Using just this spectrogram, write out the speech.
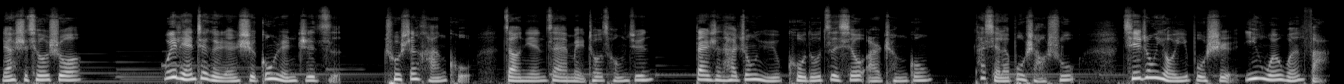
梁实秋说：“威廉这个人是工人之子。”出身寒苦，早年在美洲从军，但是他终于苦读自修而成功。他写了不少书，其中有一部是英文文法，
